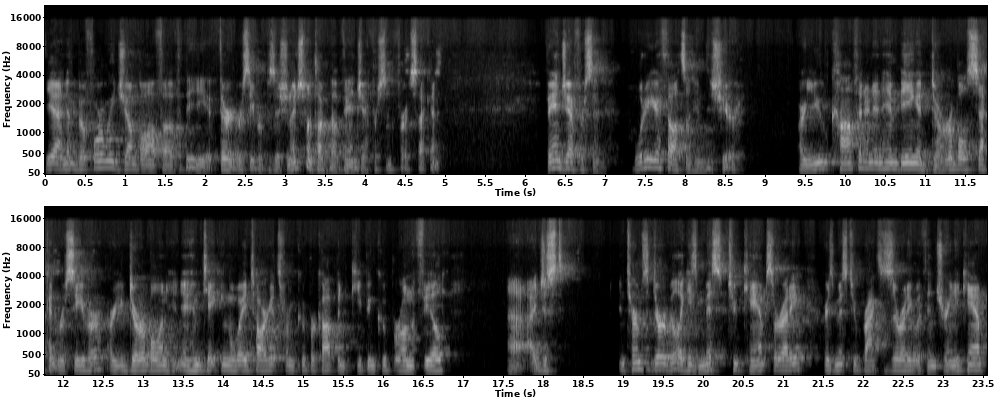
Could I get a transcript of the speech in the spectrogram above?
Yeah. And then before we jump off of the third receiver position, I just want to talk about Van Jefferson for a second. Van Jefferson, what are your thoughts on him this year? Are you confident in him being a durable second receiver? Are you durable in him taking away targets from Cooper Kupp and keeping Cooper on the field? Uh, I just, in terms of durability, like he's missed two camps already, or he's missed two practices already within training camp.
